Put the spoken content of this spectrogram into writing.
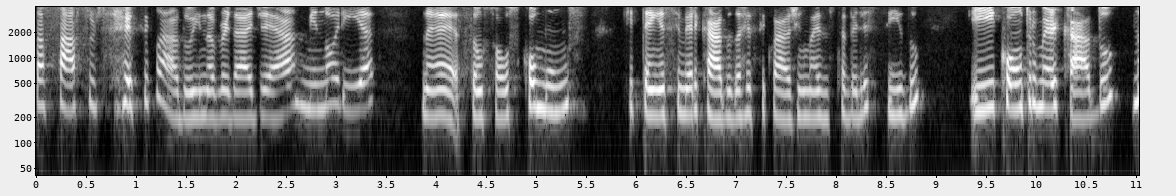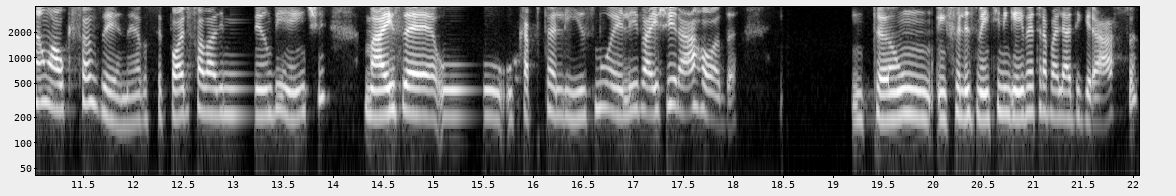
tá fácil de ser reciclado, e na verdade é a minoria, né? São só os comuns que tem esse mercado da reciclagem mais estabelecido. E contra o mercado não há o que fazer, né? Você pode falar de meio ambiente, mas é o, o capitalismo ele vai girar a roda. Então, infelizmente, ninguém vai trabalhar de graça,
